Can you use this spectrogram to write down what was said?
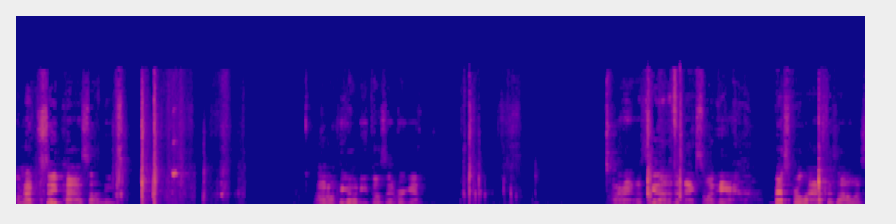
I'm gonna have to say pass on these. I don't think I would eat those ever again. All right, let's get on to the next one here. Best for last, as always.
